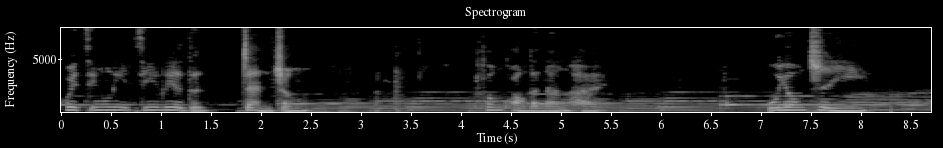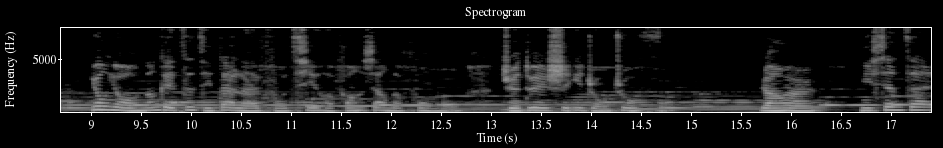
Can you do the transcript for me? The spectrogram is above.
会经历激烈的战争。疯狂的男孩，毋庸置疑，拥有能给自己带来福气和方向的父母，绝对是一种祝福。然而，你现在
